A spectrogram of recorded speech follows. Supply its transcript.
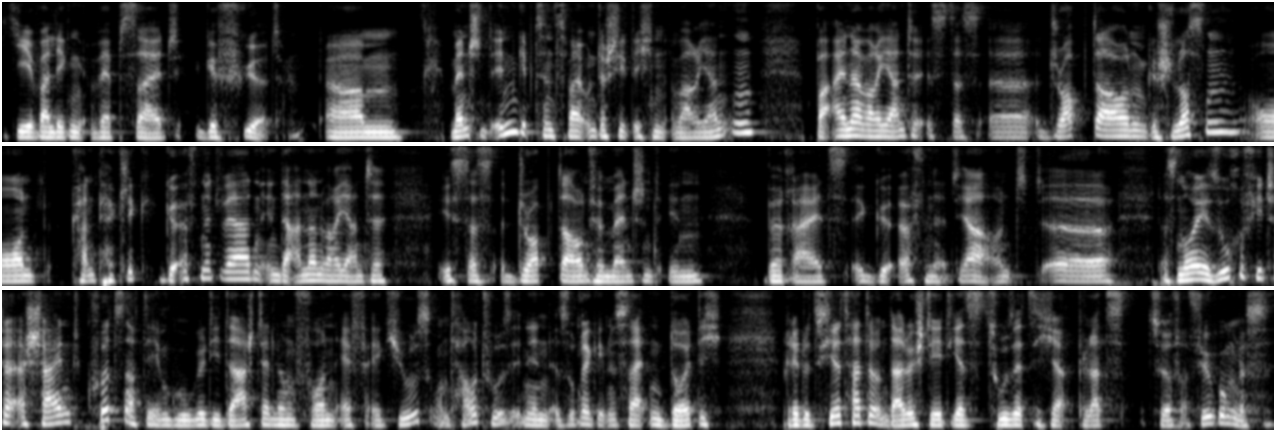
jeweiligen Website geführt. Ähm, Mentioned In gibt es in zwei unterschiedlichen Varianten. Bei einer Variante ist das äh, Dropdown geschlossen und kann per Klick geöffnet werden. In der anderen Variante ist das Dropdown für Mentioned In bereits geöffnet. Ja, und äh, das neue Suche-Feature erscheint kurz nachdem Google die Darstellung von FAQs und How-Tos in den Suchergebnisseiten deutlich reduziert hatte und dadurch steht jetzt zusätzlicher Platz zur Verfügung. Das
